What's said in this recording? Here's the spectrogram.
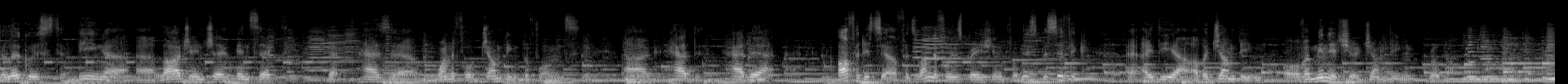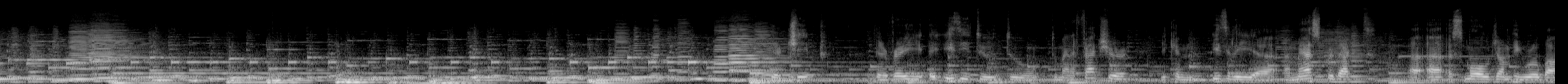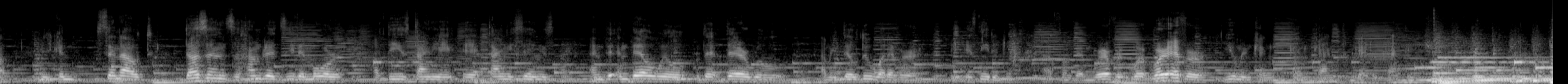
The locust, being a, a large inche- insect that has a wonderful jumping performance, uh, had had uh, offered itself as wonderful inspiration for this specific uh, idea of a jumping, or of a miniature jumping robot. They're cheap. They're very uh, easy to, to, to manufacture. You can easily uh, mass product uh, a, a small jumping robot. You can send out dozens, hundreds, even more of these tiny uh, tiny things, and and they'll will they, there will I mean they'll do whatever is needed uh, from them wherever wherever human can can can get can reach.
